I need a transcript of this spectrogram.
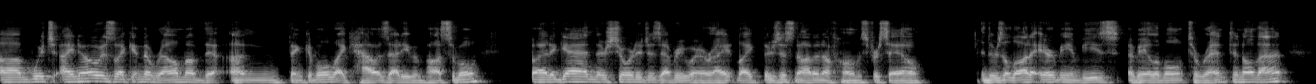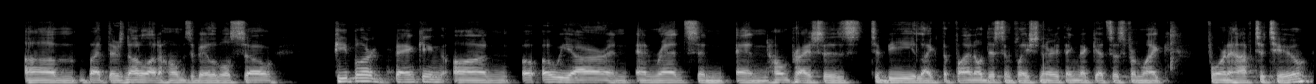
um, which i know is like in the realm of the unthinkable like how is that even possible? But again there's shortages everywhere right? Like there's just not enough homes for sale. And there's a lot of Airbnbs available to rent and all that, um, but there's not a lot of homes available. So people are banking on OER and, and rents and, and home prices to be like the final disinflationary thing that gets us from like four and a half to two.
